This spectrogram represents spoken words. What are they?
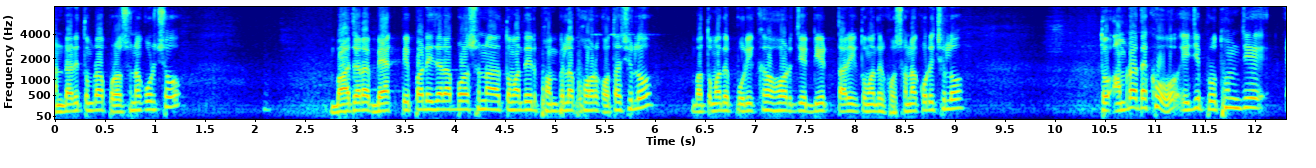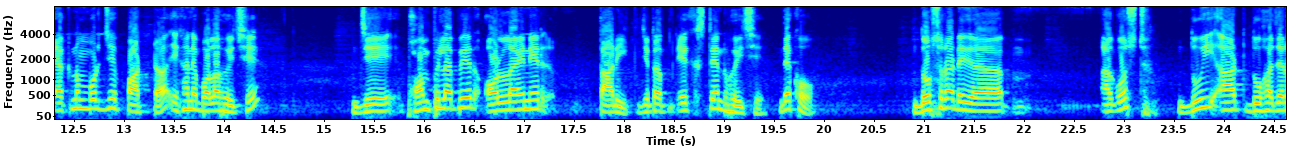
আন্ডারে তোমরা পড়াশোনা করছ, বা যারা ব্যাক পেপারে যারা পড়াশোনা, তোমাদের ফর্ম ফিল আপ হওয়ার কথা ছিল বা তোমাদের পরীক্ষা হওয়ার যে ডেট তারিখ তোমাদের ঘোষণা করেছিল। তো আমরা দেখো, এই যে প্রথম যে এক নম্বর যে পার্টটা এখানে বলা হয়েছে যে ফর্ম ফিল আপের অনলাইনের তারিখ, যেটা এক্সটেন্ড হয়েছে। দেখো, দোসরা আগস্ট দুই আট দু হাজার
